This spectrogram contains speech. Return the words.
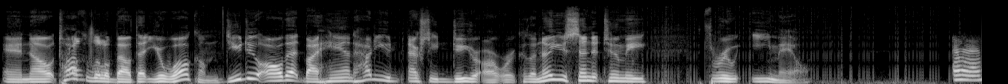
And now talk Thank a little you. about that. You're welcome. Do you do all that by hand? How do you actually do your artwork? Because I know you send it to me through email. Uh-huh.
